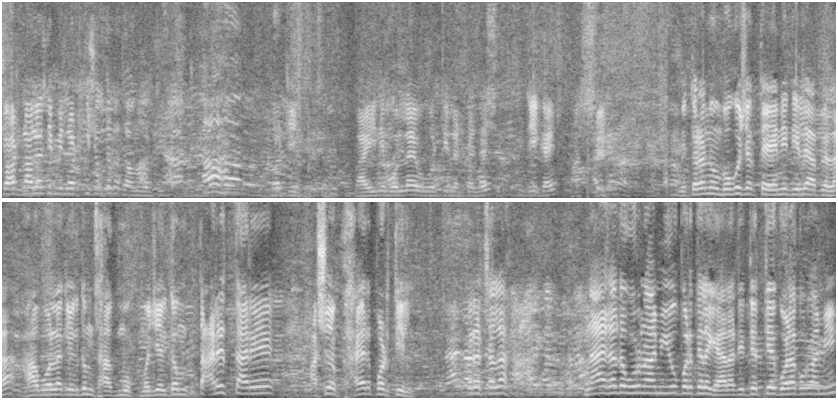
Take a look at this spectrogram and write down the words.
शॉर्ट लावला ते मी लटकू शकतो का जाऊन वरती हा हा. ठीक आहे भाईने बोललाय वरती लटकायचं ठीक आहे मित्रांनो बघू शकता यांनी दिलं आपल्याला. हा बोलला की एकदम झागमुख म्हणजे एकदम तारेच तारे असे बाहेर पडतील. तर चला. नाही झालं तर वरून आम्ही येऊ परत त्याला घ्यायला. तिथे ते गोळा करू आम्ही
